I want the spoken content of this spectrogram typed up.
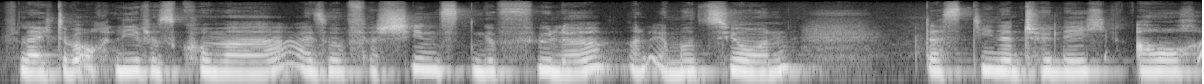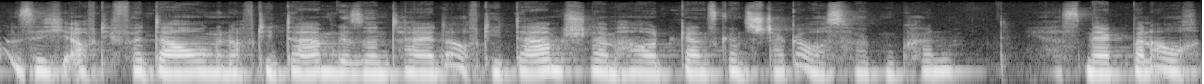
vielleicht aber auch Liebeskummer, also verschiedensten Gefühle und Emotionen, dass die natürlich auch sich auf die Verdauung und auf die Darmgesundheit, auf die Darmschleimhaut ganz, ganz stark auswirken können. Ja, das merkt man auch,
